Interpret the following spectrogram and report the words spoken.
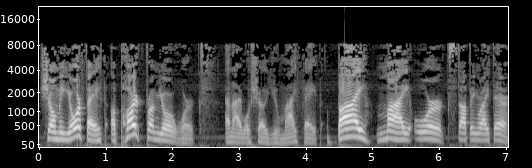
Show me your faith apart from your works and I will show you my faith by my works. Stopping right there.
